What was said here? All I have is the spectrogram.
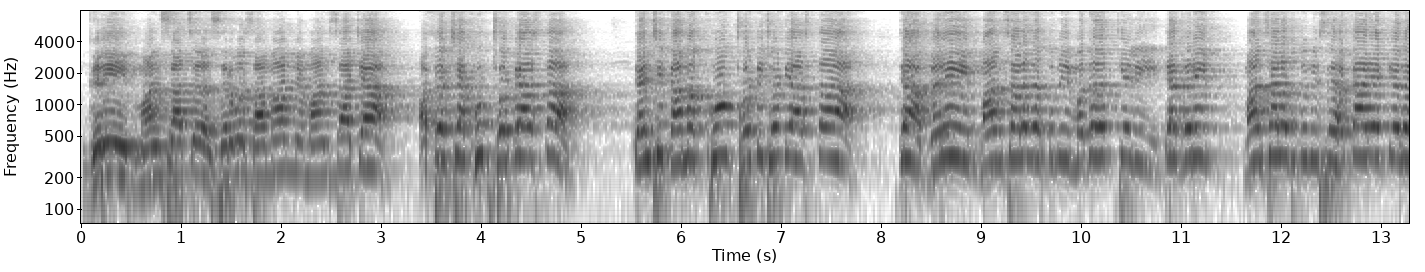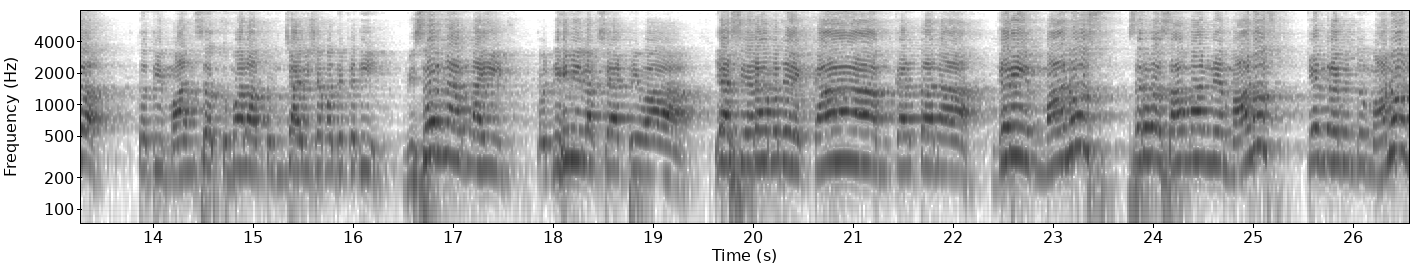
गरीब माणसाचं सर्वसामान्य माणसाच्या अपेक्षा खूप छोट्या असतात. त्यांची कामं खूप छोटी छोटी असतात. त्या गरीब माणसाला जर तुम्ही मदत केली त्या गरीब माणसाला जर तुम्ही सहकार्य केलं तर ती माणसं तुम्हाला तुमच्या आयुष्यामध्ये कधी विसरणार नाहीत. तर नेहमी लक्षात ठेवा. या शहरामध्ये काम करताना गरीब माणूस सर्वसामान्य माणूस केंद्रबिंदू मानून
